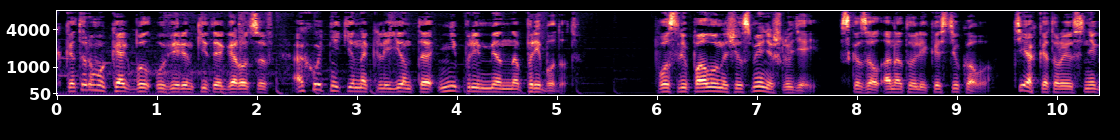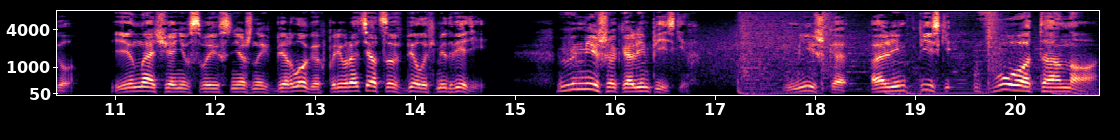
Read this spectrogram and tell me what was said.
к которому, как был уверен Китай Огородцев, охотники на клиента непременно прибудут. «После полуночи сменишь людей», — сказал Анатолий Костюкову, — «тех, которые в снегу. Иначе они в своих снежных берлогах превратятся в белых медведей. В мишек олимпийских». «Мишка, олимпийский... Вот оно!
